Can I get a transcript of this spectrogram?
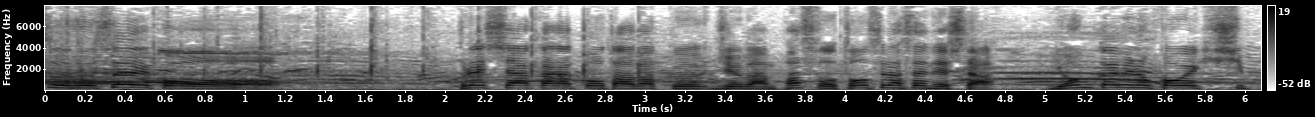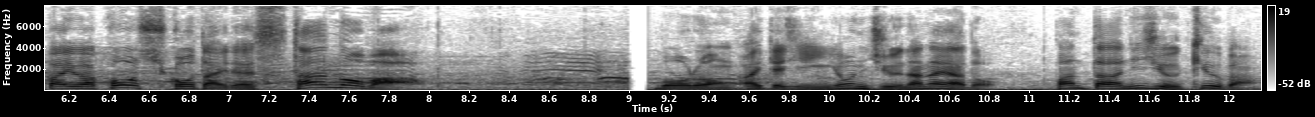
ス不成功プレッシャーからクォーターバック。10番パスを通せませんでした。4回目の攻撃失敗は攻守交代です。ターンオーバー。ボールオン。相手陣47ヤード。パンター29番。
